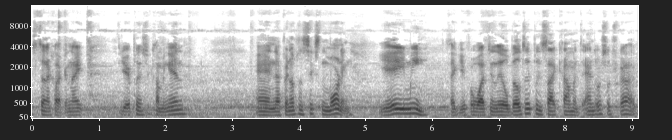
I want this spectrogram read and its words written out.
It's 10 o'clock at night. The airplanes are coming in. And I've been up since 6 in the morning. Yay me. Thank you for watching Leo Builds It. Please like, comment, and or subscribe.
